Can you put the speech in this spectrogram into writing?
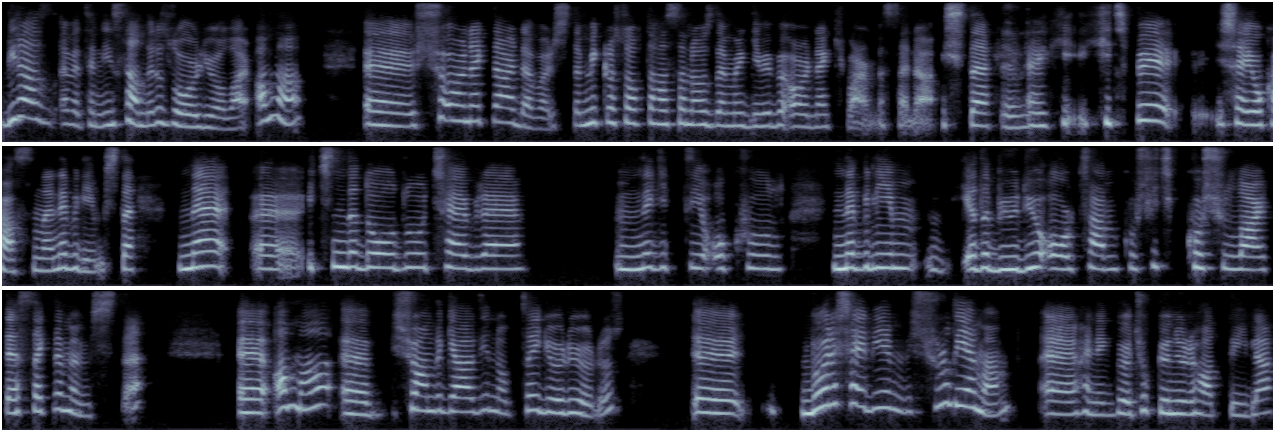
biraz evet hani insanları zorluyorlar ama e, şu örnekler de var işte Microsoft'ta Hasan Özdemir gibi bir örnek var mesela işte Evet. e, hi- hiçbir şey yok aslında ne bileyim işte ne e, içinde doğduğu çevre ne gittiği okul ne bileyim ya da büyüdüğü ortam koşu hiç koşullar desteklememişti. E, ama e, şu anda geldiği noktayı görüyoruz. E, böyle şey diyem, şunu diyemem. E, hani böyle çok gönül rahatlığıyla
